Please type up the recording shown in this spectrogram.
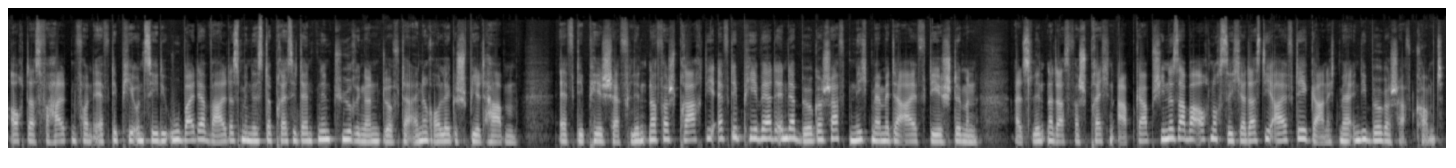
Auch das Verhalten von FDP und CDU bei der Wahl des Ministerpräsidenten in Thüringen dürfte eine Rolle gespielt haben. FDP-Chef Lindner versprach, die FDP werde in der Bürgerschaft nicht mehr mit der AfD stimmen. Als Lindner das Versprechen abgab, schien es aber auch noch sicher, dass die AfD gar nicht mehr in die Bürgerschaft kommt.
